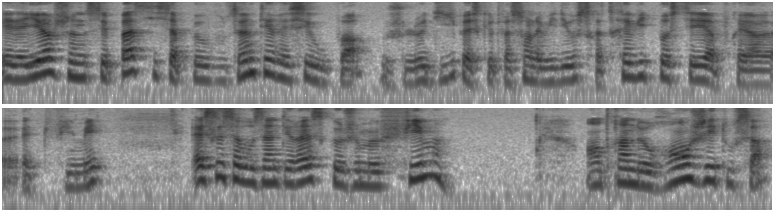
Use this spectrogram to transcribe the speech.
Et d'ailleurs, je ne sais pas si ça peut vous intéresser ou pas, je le dis parce que de toute façon, la vidéo sera très vite postée après euh, être filmée. Est-ce que ça vous intéresse que je me filme en train de ranger tout ça?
